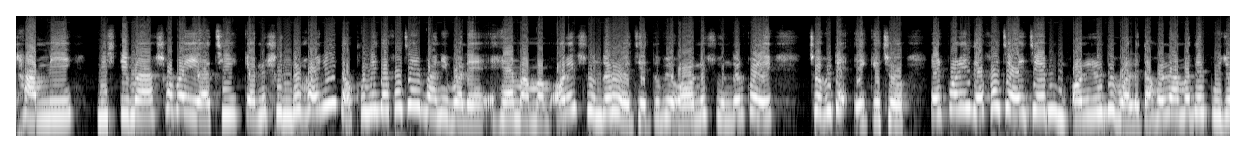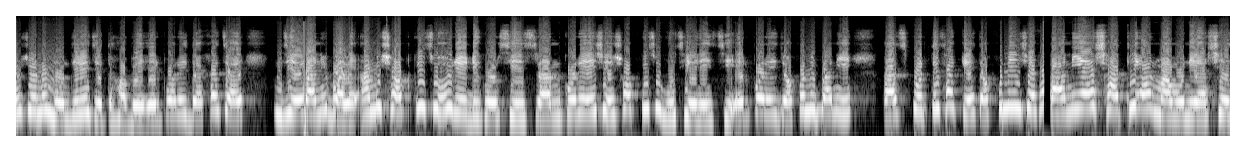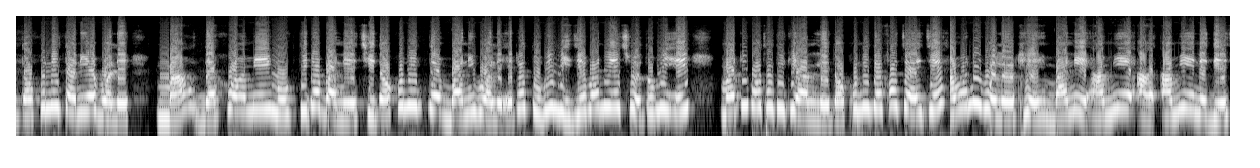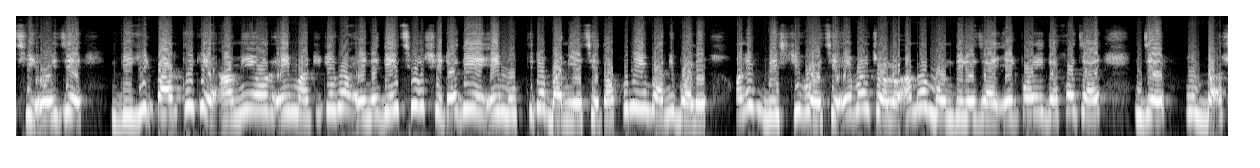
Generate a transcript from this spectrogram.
ঠাম্মি, মিষ্টিমা, সবাই আছি। কেন সুন্দর হয়নি? তখনই দেখা যায় বাণী বলে হ্যাঁ মামাম অনেক সুন্দর হয়েছে। তুমি অনেক সুন্দর করে ছবিটা এঁকেছো। এরপরেই দেখা যায় যে অনিরুদ্ধ বলে, তাহলে আমাদের পুজোর জন্য মন্দিরে যেতে হবে। এরপরেই দেখা যায় যে বাণী বলে, আমি সব সবকিছু রেডি করছি, স্নান করে এসে সবকিছু গুছিয়ে নিচ্ছি এরপরে যখনই বাণী কাজ করতে থাকে তখনই সেখানে তানিয়ার সাথী আর মামুনি আসে, তখনই তানিয়া বলে, মা, দেখো আমি এই মূর্তিটা বানিয়েছি। তখনই বাণী বলে, এটা তুমি নিজে বানিয়েছো? তুমি এই মাটি কোথা থেকে আনলে? তখনই দেখা যায় যে মামুনি বলে ওঠে বাণী আমি আমি এনে দিয়েছি। ওই যে দিঘির পার থেকে আমি ওর এই মাটিটা এনে দিয়েছি, ও সেটা দিয়ে এই মুক্তিটা বানিয়েছে। তখনই বাণী বলে, অনেক বৃষ্টি হয়েছে, এবার চলো আমরা মন্দিরে যাই। এরপরেই দেখা যায় যে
